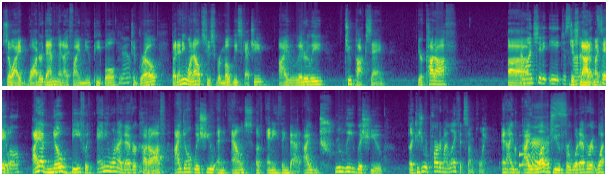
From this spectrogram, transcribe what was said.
So I water them and I find new people Yeah. to grow. But anyone else who's remotely sketchy, I literally, Tupac saying, you're cut off. Uh, I want you to eat, just, just not, at my, table. I have no beef with anyone I've ever cut off. I don't wish you an ounce of anything bad. I truly wish you, like, because you were part of my life at some point, and I I loved you for whatever it was.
